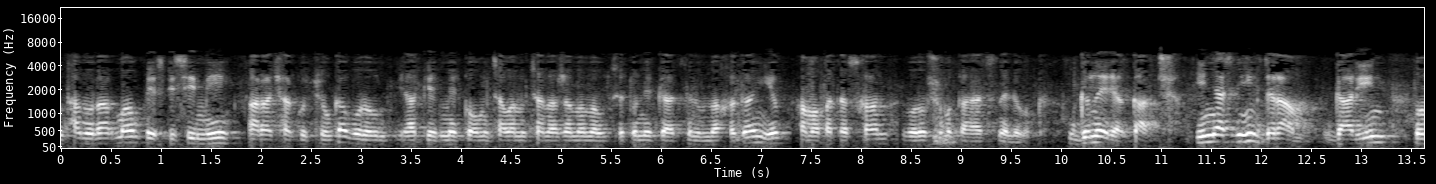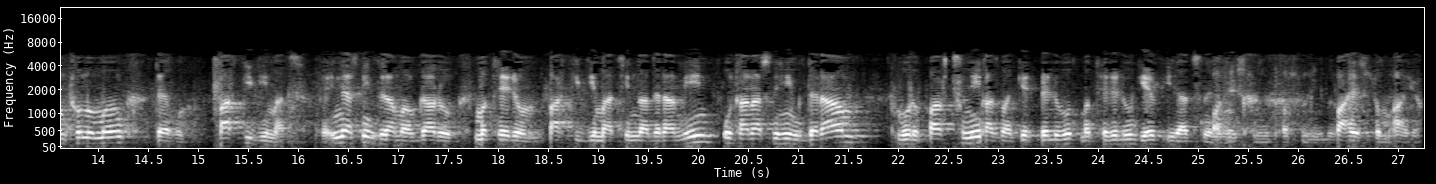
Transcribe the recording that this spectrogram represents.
ընդհանուր առմամբ այսպիսի մի առաջարկություն կա, որը իհարկե մեր կողմից հավանության արժանանալուց հետո ներկայացնելու նախագահին եւ համապատասխան որոշումը կայացնելու գները կարճ 95 դրամ գարին ընդունում ենք տեղում Պարտի դիմաց 95 դրամով գարու մթերում պարտի դիմաց հիմնադրամին 85 դրամ որը պարզ չունի կազմակերպելու, մթերելու եւ իրացնելու։ Պահեստում 15 դրամ։ Պահեստում, այո։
